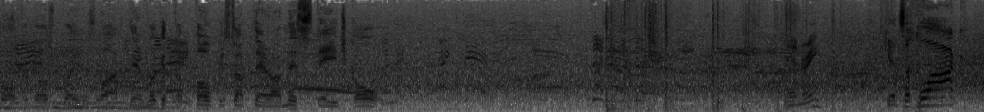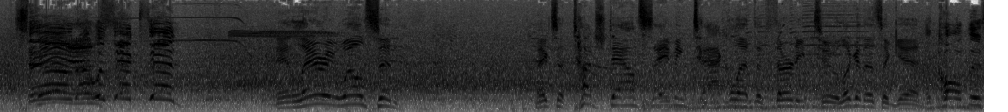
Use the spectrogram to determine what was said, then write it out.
Both of those in. Look at the focus up there on this stage goal. Henry gets a block. Yeah, that was Dixon! And Larry Wilson makes a touchdown saving tackle at the 32. Look at this again. I call this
